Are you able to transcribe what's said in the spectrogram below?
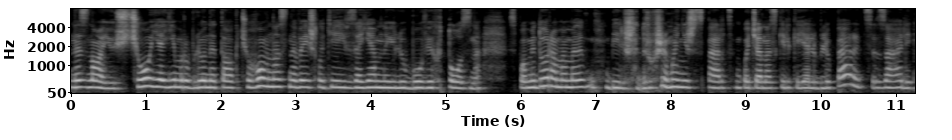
Не знаю, що я їм роблю не так, чого в нас не вийшло тієї взаємної любові, хто зна. З помідорами ми більше дружимо, ніж з перцем, хоча наскільки я люблю перець взагалі.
